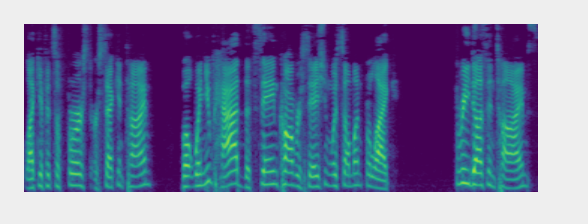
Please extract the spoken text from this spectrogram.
like if it's a first or second time, but when you've had the same conversation with someone for like three dozen times,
